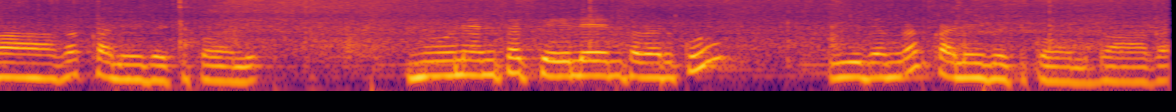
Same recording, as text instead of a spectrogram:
బాగా కలియబెట్టుకోవాలి. నూనె అంతా తేలేంత వరకు ఈ విధంగా కలిగిపెట్టుకోవాలి బాగా.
